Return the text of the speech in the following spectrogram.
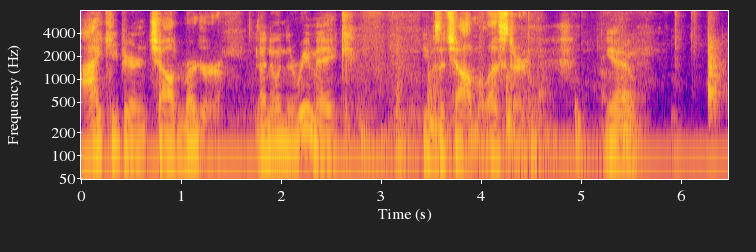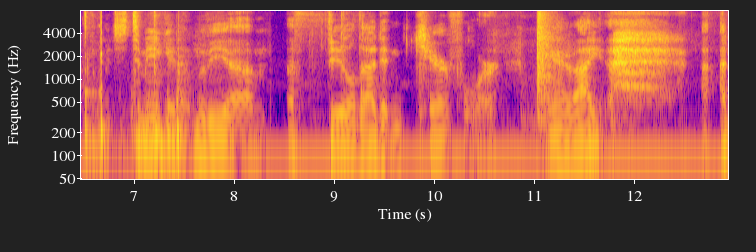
I keep hearing child murderer. I know in the remake, he was a child molester. You know, which to me gave that movie um, a feel that I didn't care for. You know, I, I,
